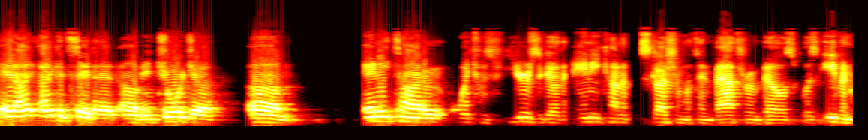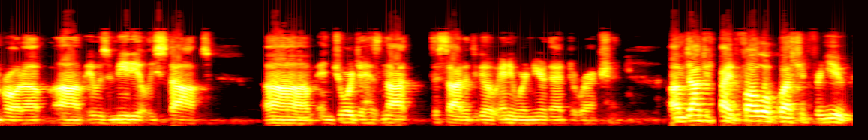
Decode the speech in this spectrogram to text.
And I, I could say that um, in Georgia, um, anytime, which was years ago, that any kind of discussion within bathroom bills was even brought up, um, it was immediately stopped. Um, and Georgia has not decided to go anywhere near that direction. Um, Dr. Scheid, follow up question for you.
